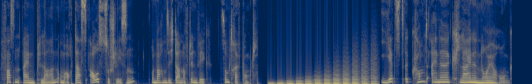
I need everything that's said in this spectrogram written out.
fassen einen Plan, um auch das auszuschließen und machen sich dann auf den Weg zum Treffpunkt. Jetzt kommt eine kleine Neuerung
